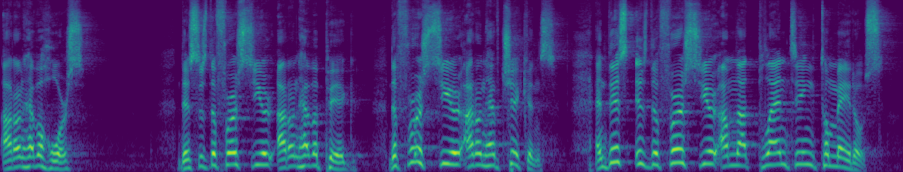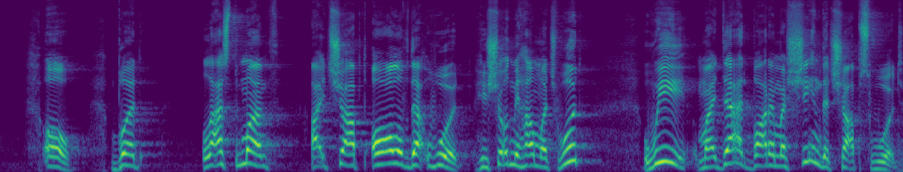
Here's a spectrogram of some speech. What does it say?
I don't have a horse. This is the first year I don't have a pig. The first year I don't have chickens. And this is the first year I'm not planting tomatoes. Oh, but last month I chopped all of that wood. He showed me how much wood. We, my dad bought a machine that chops wood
